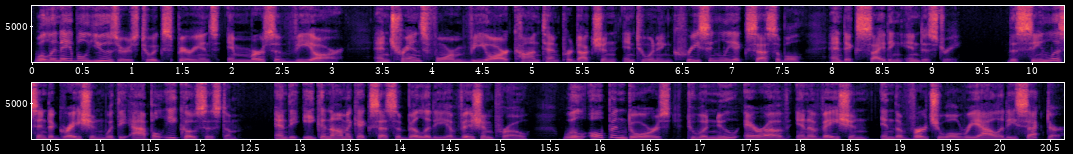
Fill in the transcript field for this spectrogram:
will enable users to experience immersive VR and transform VR content production into an increasingly accessible and exciting industry. the seamless integration with the Apple ecosystem, and the economic accessibility of Vision Pro will open doors to a new era of innovation in the virtual reality sector.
